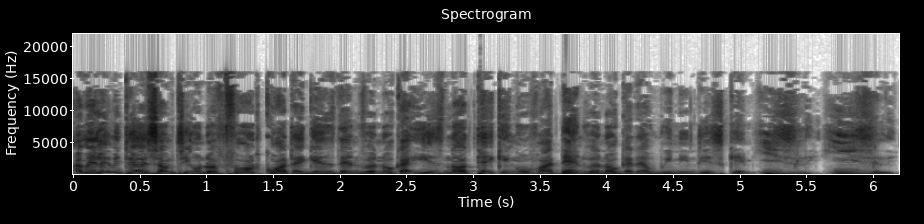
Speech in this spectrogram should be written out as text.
I mean, let me tell you something. On the fourth quarter against Denver Nuggets, he's not taking over. Denver Nuggets are winning this game easily, easily.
